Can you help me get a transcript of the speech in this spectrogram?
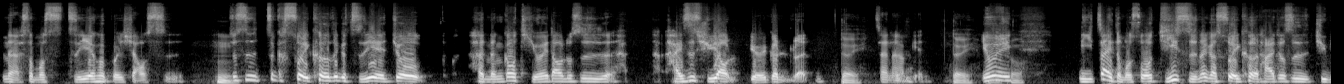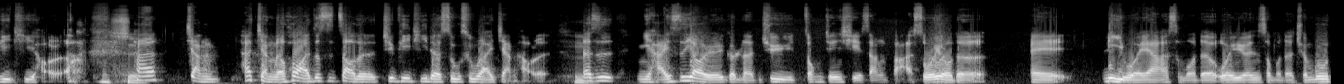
那什么职业会不会消失？嗯，就是这个说客这个职业就很能够体会到，就是还是需要有一个人对。在那边。对，因为你再怎么说，即使那个说客他就是 GPT 好了，是。他讲他讲的话就是照着 GPT 的输出来讲好了，嗯，但是你还是要有一个人去中间协商，把所有的诶、欸、立委啊什么的委员什么的全部。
